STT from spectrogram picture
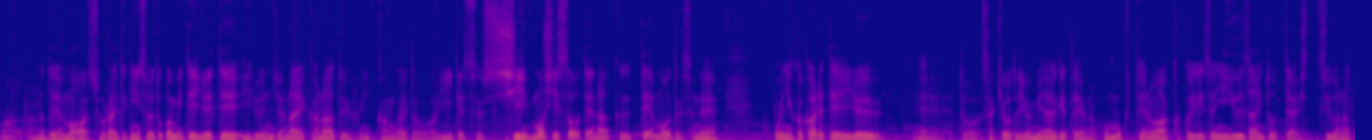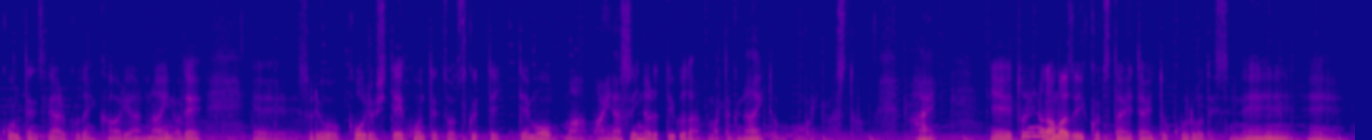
まあ、なので、まあ、将来的にそういうところを見て入れているんじゃないかなというふうに考えた方がいいですし、もしそうでなくてもですね、ここに書かれている、えーと、先ほど読み上げたような項目っていうのは確実にユーザーにとっては必要なコンテンツであることに変わりはないので、えー、それを考慮してコンテンツを作っていっても、まあ、マイナスになるということは全くないと思いますと。はいえー、というのがまず1個伝えたいところですね。えー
